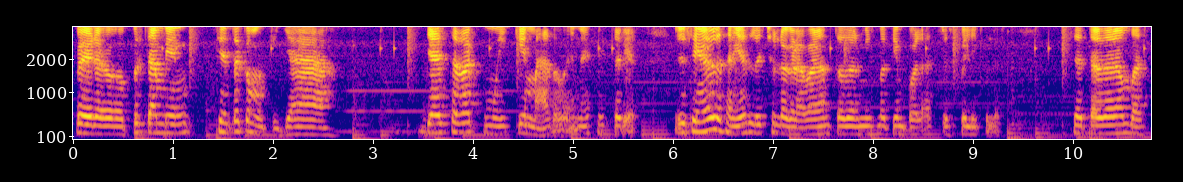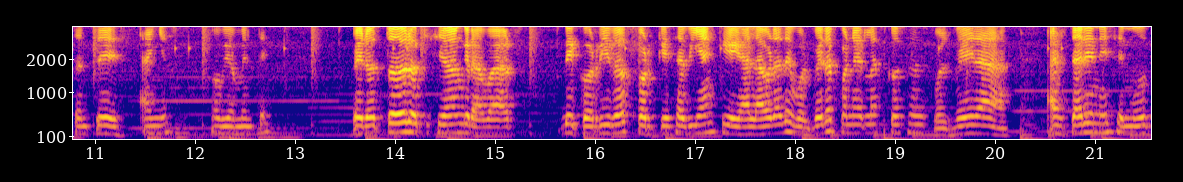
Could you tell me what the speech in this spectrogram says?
Pero pues también siento como que ya ya estaba muy quemado en esa historia. El Señor de los Anillos, de hecho, lo grabaron todo al mismo tiempo, las tres películas. Se tardaron bastantes años, obviamente. Pero todo lo quisieron grabar de corrido porque sabían que a la hora de volver a poner las cosas, volver a, a estar en ese mood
